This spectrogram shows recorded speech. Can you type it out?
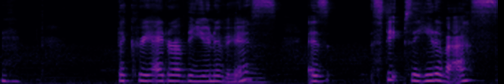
the creator of the universe, is steps ahead of us.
